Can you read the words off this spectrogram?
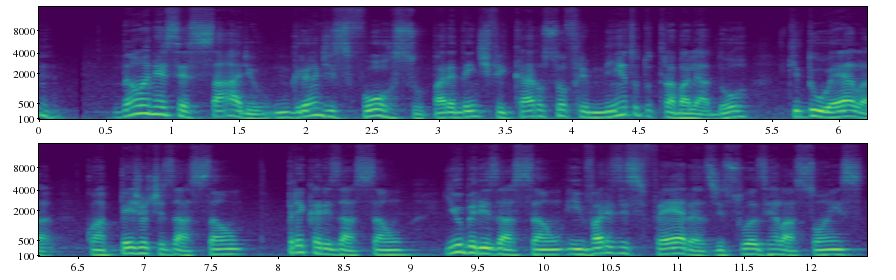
Não é necessário um grande esforço para identificar o sofrimento do trabalhador que duela com a pejotização, precarização e uberização em várias esferas de suas relações,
